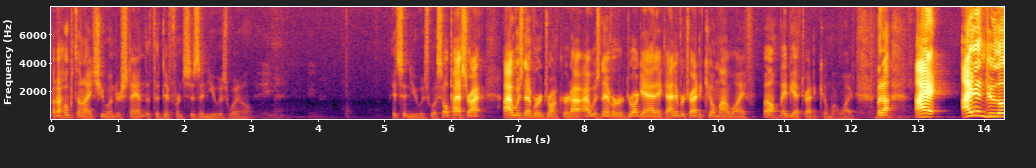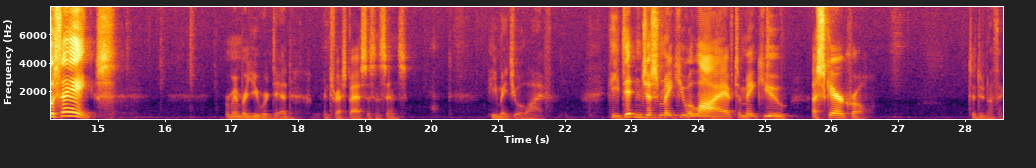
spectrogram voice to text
But I hope tonight you understand that the difference is in you as well. It's in you as well. So, Pastor, I, I was never a drunkard. I, I was never a drug addict. I never tried to kill my wife. Well, maybe I tried to kill my wife. But I, I, I didn't do those things. Remember, you were dead in trespasses and sins. He made you alive. He didn't just make you alive to make you a scarecrow to do nothing.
